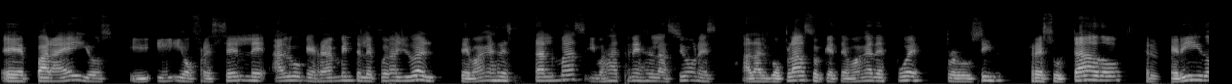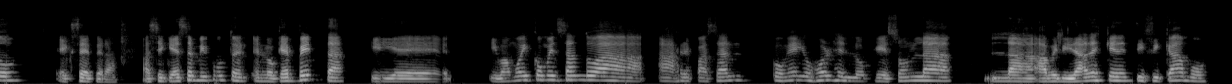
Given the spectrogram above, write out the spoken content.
eh, para ellos y, ofrecerle algo que realmente le pueda ayudar, te van a restar más y vas a tener relaciones a largo plazo que te van a después producir resultados, referidos, etcétera. Así que ese es mi punto en, lo que es venta y eh, y vamos a ir comenzando a, repasar con ellos, Jorge, lo que son las habilidades que identificamos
